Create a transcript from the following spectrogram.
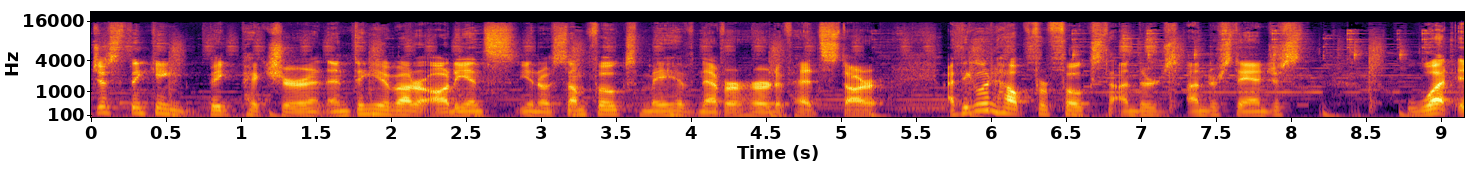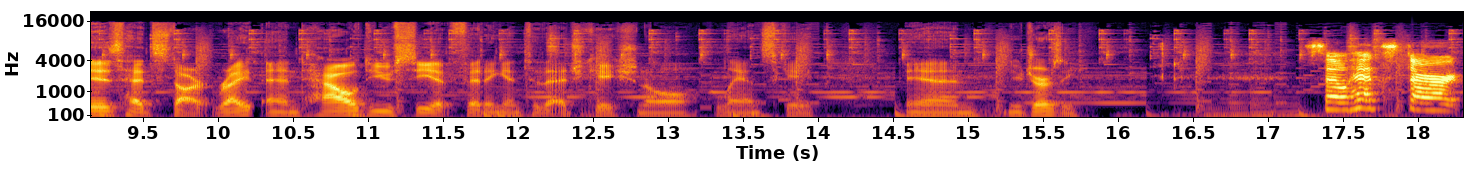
Just thinking big picture and, and thinking about our audience, you know, some folks may have never heard of Head Start. I think it would help for folks to under, understand just what is Head Start, right? And how do you see it fitting into the educational landscape in New Jersey? So, Head Start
